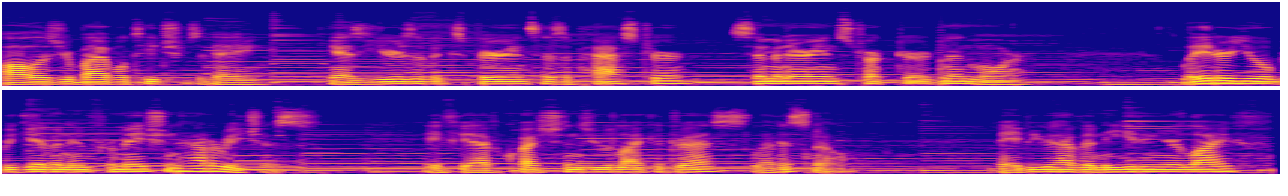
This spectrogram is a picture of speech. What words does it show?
Paul is your Bible teacher today. He has years of experience as a pastor, seminary instructor, and more. Later, you will be given information how to reach us. If you have questions you would like addressed, let us know. Maybe you have a need in your life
